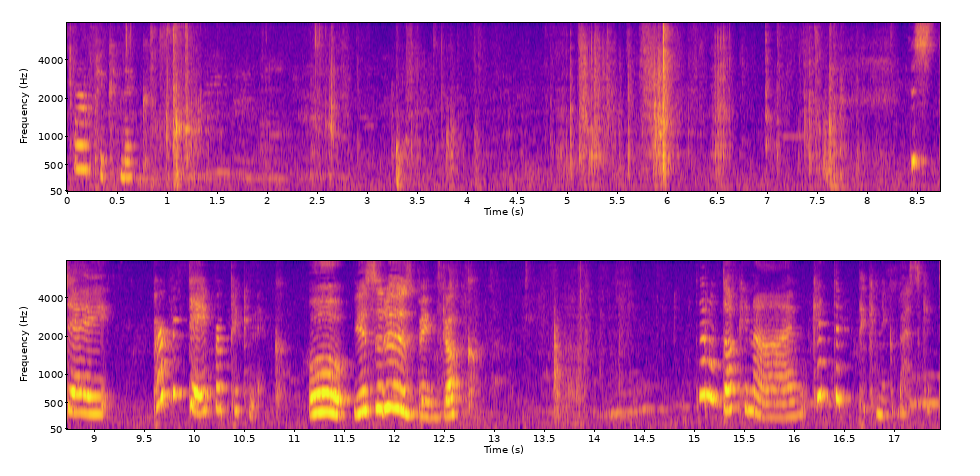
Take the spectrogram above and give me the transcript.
for a picnic. This day, perfect day for picnic. Oh, yes it is, Big Duck. Little Duck and I will get the picnic basket.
